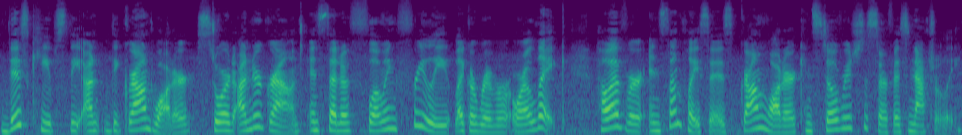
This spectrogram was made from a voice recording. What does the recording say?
This keeps the, the groundwater stored underground instead of flowing freely like a river or a lake. However, in some places, groundwater can still reach the surface naturally.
